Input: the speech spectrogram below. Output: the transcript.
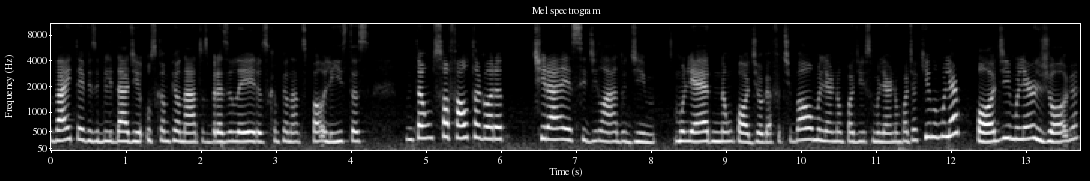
vai ter visibilidade os campeonatos brasileiros, os campeonatos paulistas. Então só falta agora tirar esse de lado de mulher não pode jogar futebol, mulher não pode isso, mulher não pode aquilo. Mulher pode, mulher joga.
